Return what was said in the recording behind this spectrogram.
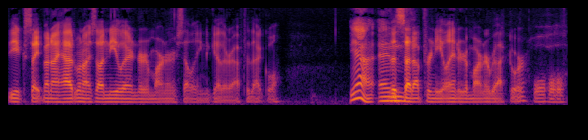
the excitement I had when I saw Nylander and Marner selling together after that goal. Yeah, and the setup for Nylander to Marner backdoor. Oh,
